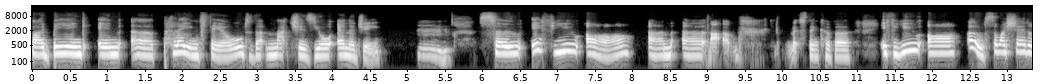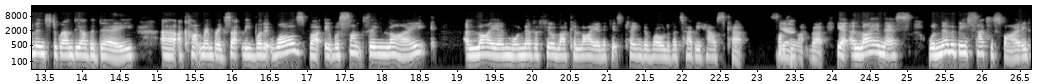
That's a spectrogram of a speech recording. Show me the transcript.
by being in a playing field that matches your energy. Mm. So if you are, um, uh, uh, let's think of a, if you are, oh, so I shared on Instagram the other day, uh, I can't remember exactly what it was, but it was something like a lion will never feel like a lion if it's playing the role of a tabby house cat. Something yeah. like that. Yeah, a lioness will never be satisfied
